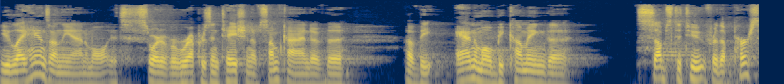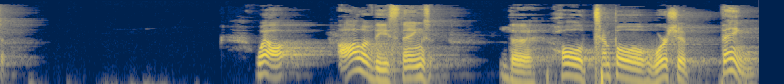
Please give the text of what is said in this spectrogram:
you lay hands on the animal. It's sort of a representation of some kind of the of the animal becoming the substitute for the person. Well, all of these things, the whole temple worship thing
